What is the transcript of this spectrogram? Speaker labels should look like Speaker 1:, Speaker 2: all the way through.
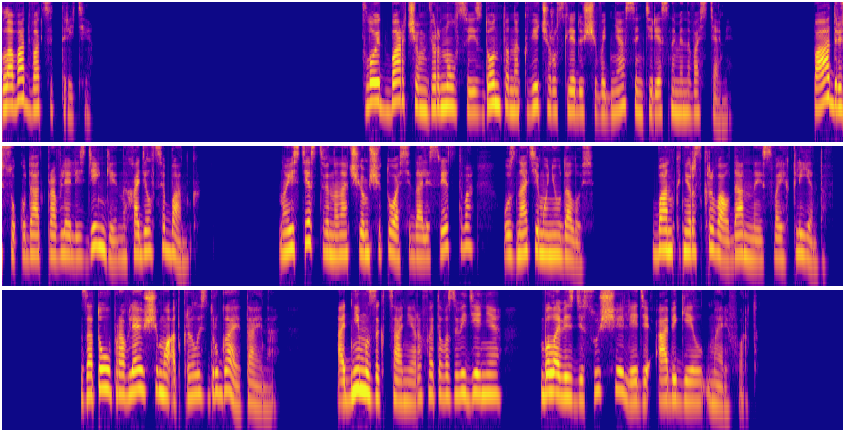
Speaker 1: Глава 23. Флойд Барчем вернулся из Донтона к вечеру следующего дня с интересными новостями. По адресу, куда отправлялись деньги, находился банк. Но, естественно, на чьем счету оседали средства, узнать ему не удалось. Банк не раскрывал данные своих клиентов. Зато управляющему открылась другая тайна. Одним из акционеров этого заведения — была вездесущая леди Абигейл Мэрифорд.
